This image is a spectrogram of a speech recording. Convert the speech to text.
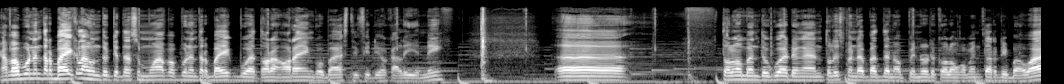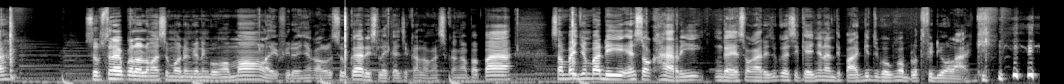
apa pun yang terbaik lah untuk kita semua, apa pun yang terbaik buat orang-orang yang gue bahas di video kali ini. Eh tolong bantu gue dengan tulis pendapat dan opini lu di kolom komentar di bawah. Subscribe kalau lo masih mau dengerin gue ngomong, like videonya kalau lo suka, dislike aja kalau nggak suka nggak apa-apa. Sampai jumpa di esok hari, nggak esok hari juga sih, kayaknya nanti pagi juga gue upload video lagi.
